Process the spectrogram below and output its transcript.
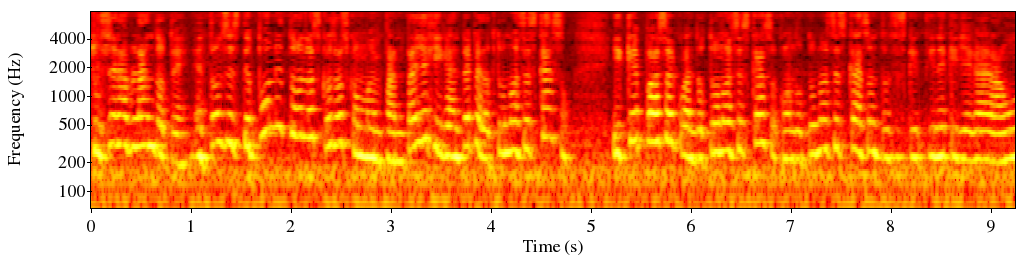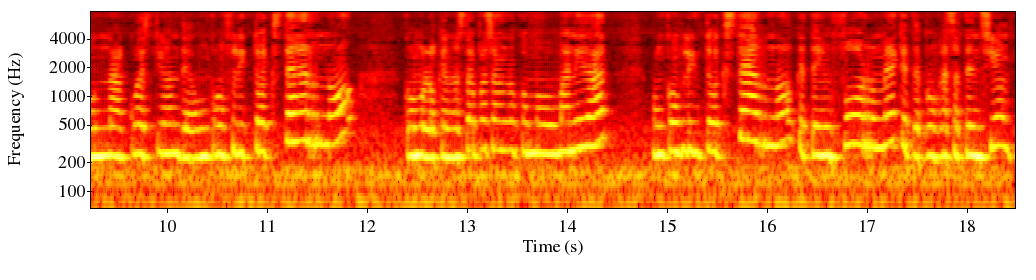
tu ser hablándote. Entonces te pone todas las cosas como en pantalla gigante, pero tú no haces caso. ¿Y qué pasa cuando tú no haces caso? Cuando tú no haces caso, entonces que tiene que llegar a una cuestión de un conflicto externo, como lo que nos está pasando como humanidad, un conflicto externo que te informe, que te pongas atención.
